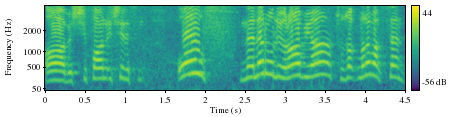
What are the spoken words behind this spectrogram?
Abi şifanın içerisinde... Of! Neler oluyor abi ya? Tuzaklara bak sen.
